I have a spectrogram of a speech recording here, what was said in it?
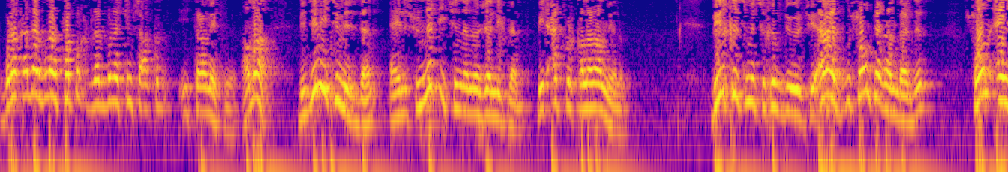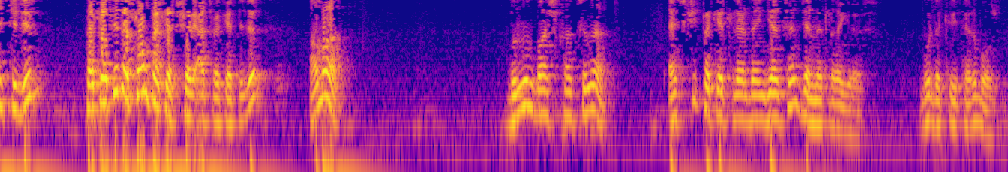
Buna kadar bunlar sapıklar. Buna kimse akıl itiram etmiyor. Ama bizim içimizden, ehl sünnet içinden özellikle bid'at fırkalar almayalım. Bir kısmı çıkıp diyor ki evet bu son peygamberdir. Son elçidir. Paketi de son paket şeriat paketidir. Ama bunun başkasına eski paketlerden gelsen cennetliğe girersin. Burada kriteri bozdun.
